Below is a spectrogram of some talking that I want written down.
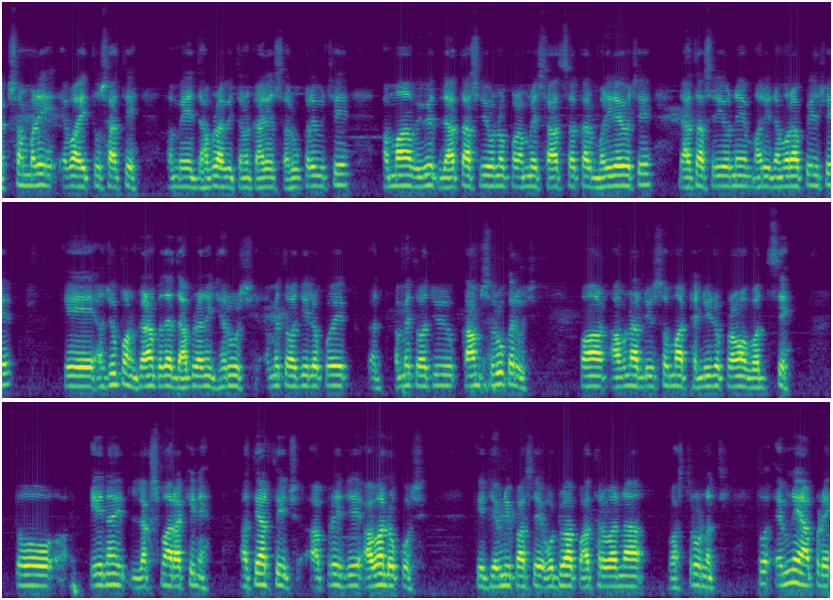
રક્ષણ મળે એવા હેતુ સાથે અમે ધાબળા વિતરણ કાર્ય શરૂ કર્યું છે. આમાં વિવિધ દાતાશ્રીઓનો પણ અમને સાથ સહકાર મળી રહ્યો છે. દાતાશ્રીઓને મારી નમ્ર અપીલ છે કે હજુ પણ ઘણા બધા ધાબળાની જરૂર છે. અમે તો હજી લોકોએ, અમે તો હજુ કામ શરૂ કર્યું છે, પણ આવનાર દિવસોમાં ઠંડીનું પ્રમાણ વધશે. તો એના લક્ષમાં રાખીને અત્યારથી જ આપણે જે આવા લોકો છે કે જેમની પાસે ઓઢવા પાથરવાના વસ્ત્રો નથી તો એમને આપણે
